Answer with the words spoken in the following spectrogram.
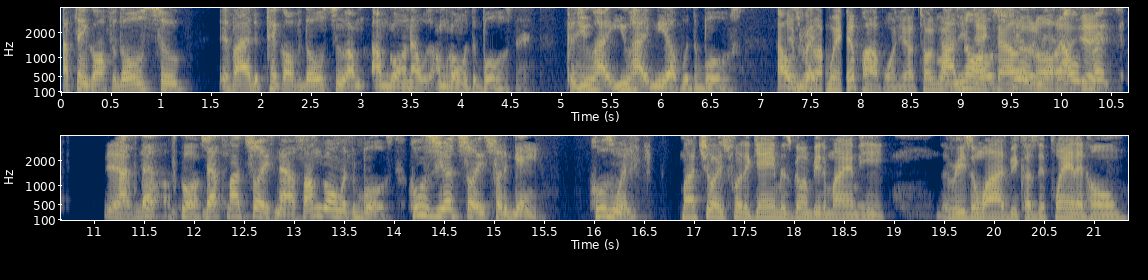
I think off of those two, if I had to pick off of those two, I'm I'm going out. With, I'm going with the Bulls then, because you hype you hype me up with the Bulls. I was yeah, ready. I went hip hop on you. I talked about I know, DJ Khaled and all that. that. I was yeah. ready. Yeah, of, that's, course, of course. That's my choice now. So I'm going with the Bulls. Who's your choice for the game? Who's winning? My choice for the game is going to be the Miami Heat. The reason why is because they're playing at home.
